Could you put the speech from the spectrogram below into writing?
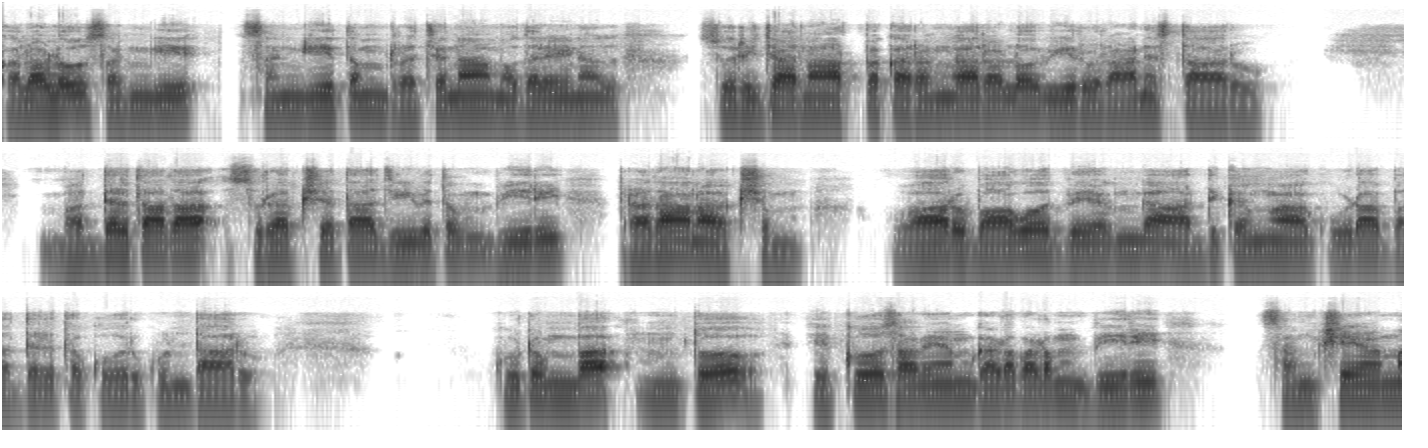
కళలు సంగీ సంగీతం రచన మొదలైన సృజనాత్మక రంగాలలో వీరు రాణిస్తారు. భద్రత సురక్షిత జీవితం వీరి ప్రధాన లక్ష్యం. వారు భావోద్వేగంగా ఆర్థికంగా కూడా భద్రత కోరుకుంటారు. కుటుంబంతో ఎక్కువ సమయం గడపడం వీరి సంక్షేమ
